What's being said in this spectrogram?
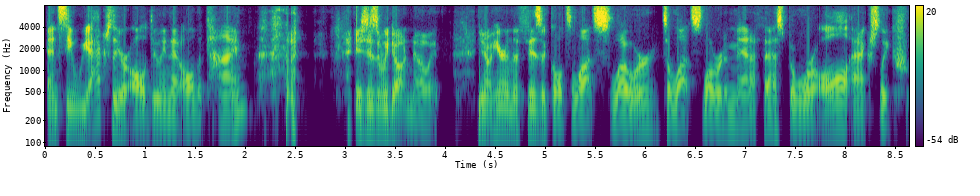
And see, we actually are all doing that all the time. it's just we don't know it. You know, here in the physical, it's a lot slower. It's a lot slower to manifest, but we're all actually cr-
